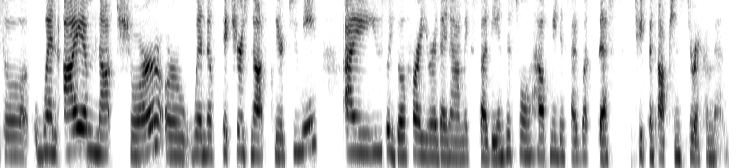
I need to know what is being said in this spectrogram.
So when i am not sure or when the picture is not clear to me i usually go for a urodynamic study and this will help me decide what best treatment options to recommend.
